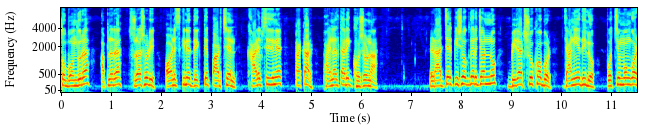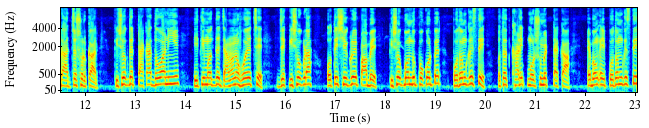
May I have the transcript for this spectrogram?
তো বন্ধুরা, আপনারা সরাসরি অন স্ক্রিনে দেখতে পারছেন, খারিফ সিজনের টাকার ফাইনাল তারিখ ঘোষণা। রাজ্যের কৃষকদের জন্য বিরাট সুখবর জানিয়ে দিল পশ্চিমবঙ্গ রাজ্য সরকার। কৃষকদের টাকা দেওয়া নিয়ে ইতিমধ্যে জানানো হয়েছে যে কৃষকরা অতি শীঘ্রই পাবে কৃষক বন্ধু প্রকল্পের প্রথম কিস্তি, অর্থাৎ খারিফ মরশুমের টাকা। এবং এই প্রথম কিস্তি,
